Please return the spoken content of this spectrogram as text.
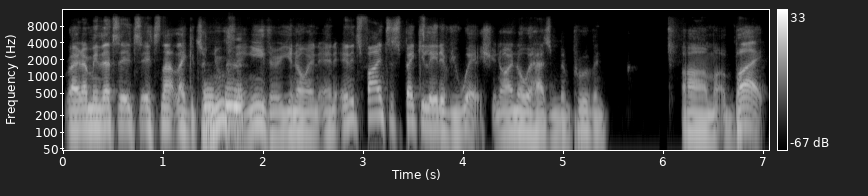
right? I mean, that's it's it's not like it's a new mm-hmm. thing either, you know. And, and and it's fine to speculate if you wish. You know, I know it hasn't been proven, um, but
